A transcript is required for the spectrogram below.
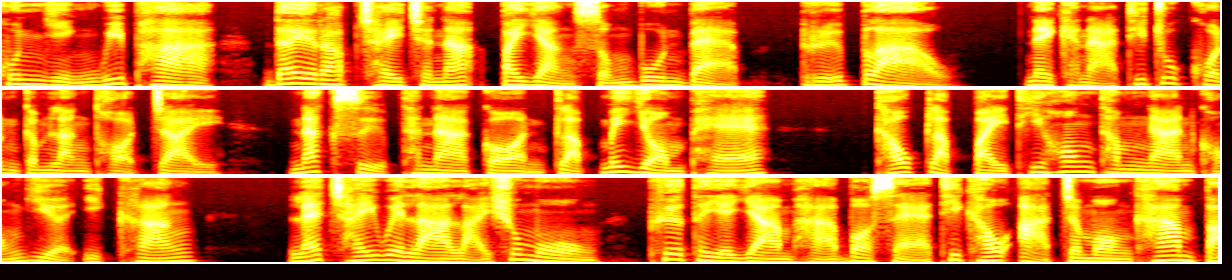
คุณหญิงวิภาได้รับชัยชนะไปอย่างสมบูรณ์แบบ หรือเปล่า ในขณะที่ทุกคนกำลังถอดใจ นักสืบธนากรกลับไม่ยอมแพ้ เขากลับไปที่ห้องทำงานของเหยื่ออีกครั้ง และใช้เวลาหลายชั่วโมง เพื่อพยายามหาเบาะแสที่เขาอาจจะมองข้ามไป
